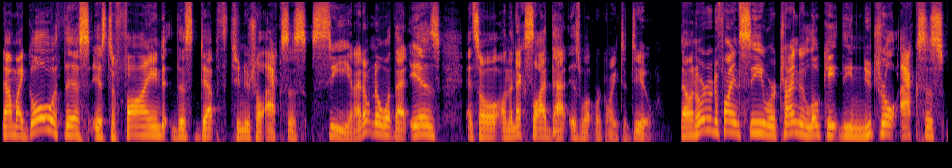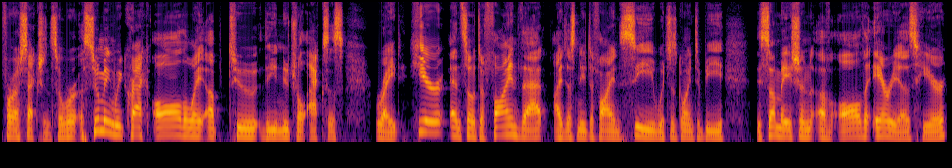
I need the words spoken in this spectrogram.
Now, my goal with this is to find this depth to neutral axis C, and I don't know what that is. And so on the next slide, that is what we're going to do. Now, in order to find C, we're trying to locate the neutral axis for a section. So we're assuming we crack all the way up to the neutral axis right here. And so to find that, I just need to find C, which is going to be the summation of all the areas here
